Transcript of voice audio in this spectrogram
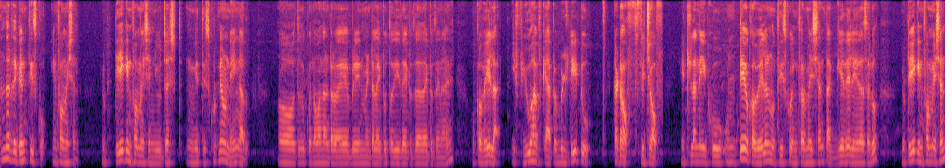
అందరి దగ్గర తీసుకో information. You take information you just మీరు తీసుకుంటూనే ఉండే ఏం కాదు. కొంతమంది అంటారు ఏ బ్రెయిన్ మెంటల్ అయిపోతుంది ఇది అయిపోతుంది అది అయిపోతుంది అని. ఒకవేళ if you have capability to cut off switch off ఇట్లా నీకు ఉంటే ఒకవేళ నువ్వు తీసుకో ఇన్ఫర్మేషన్ తగ్గేదే లేదు అసలు. యూ టేక్ ఇన్ఫర్మేషన్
